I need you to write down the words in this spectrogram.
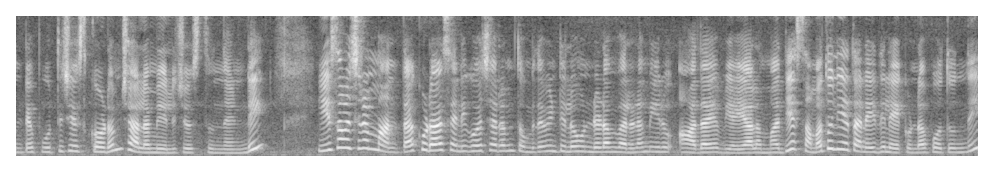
ఉంటే పూర్తి చేసుకోవడం చాలా మేలు చేస్తుందండి. ఈ సంవత్సరం అంతా కూడా శని గోచరం తొమ్మిదవ ఇంటిలో ఉండడం వలన మీరు ఆదాయ వ్యయాల మధ్య సమతుల్యత అనేది లేకుండా పోతుంది.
